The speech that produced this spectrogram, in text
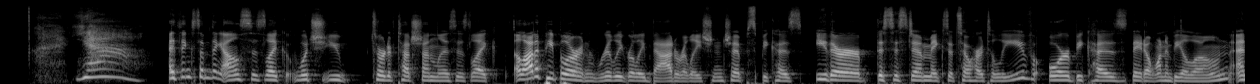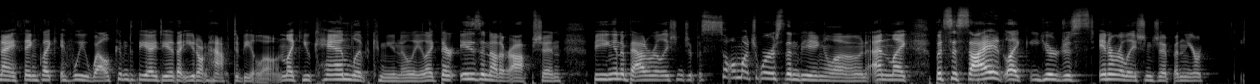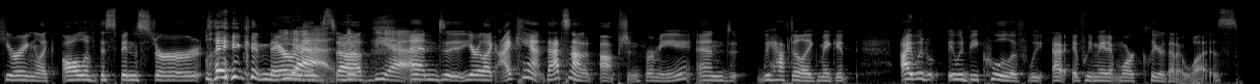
Yeah. I think something else is like which you sort of touched on Lizz is like a lot of people are in really really bad relationships because either the system makes it so hard to leave or because they don't want to be alone. And I think like if we welcomed the idea that you don't have to be alone like you can live communally like there is another option. Being in a bad relationship is so much worse than being alone. And like but society like you're just in a relationship and you're hearing like all of the spinster like narrative Yeah, stuff the- yeah. and you're like i can't that's not an option for me and we have to like make it i would it would be cool if we uh, if we made it more clear that it was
